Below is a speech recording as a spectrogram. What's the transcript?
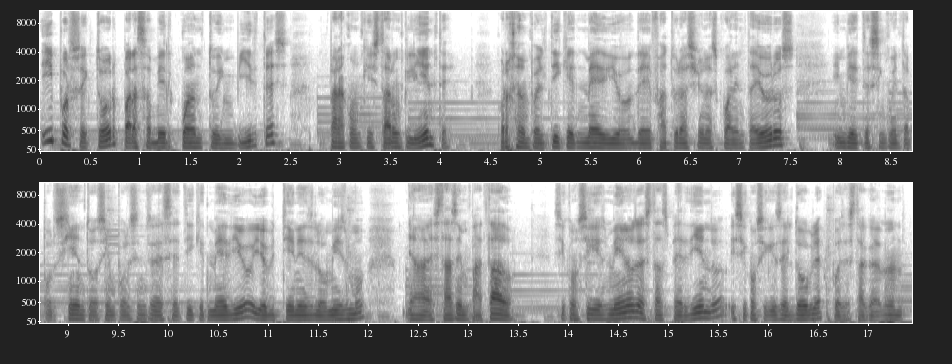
y por sector para saber cuánto inviertes para conquistar un cliente. Por ejemplo, el ticket medio de facturación es 40 euros, inviertes 50% o 100% de ese ticket medio y obtienes lo mismo, ya estás empatado. Si consigues menos, estás perdiendo y si consigues el doble, pues estás ganando.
